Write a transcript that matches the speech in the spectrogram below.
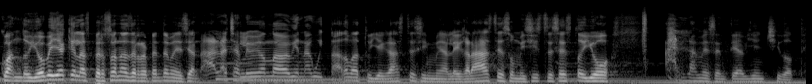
cuando yo veía que las personas de repente me decían, la Charlie, yo andaba bien agüitado, va, tú llegaste y me alegraste o me hiciste esto, yo, ala, me sentía bien chidote.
